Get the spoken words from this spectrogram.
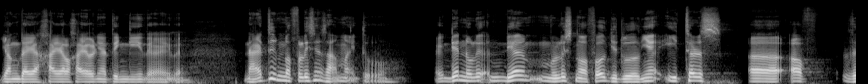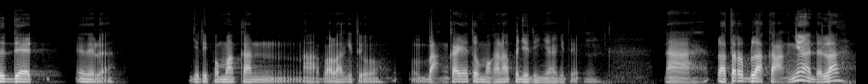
yang daya khayal-khayalnya tinggi gitu. gitu. Nah, itu novelisnya sama itu. Eh, Dia nulis dia menulis novel judulnya Eaters uh, of the Dead gitu lah. Jadi pemakan apalah gitu, bangkai atau makan apa jadinya gitu. Hmm. Nah, latar belakangnya adalah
